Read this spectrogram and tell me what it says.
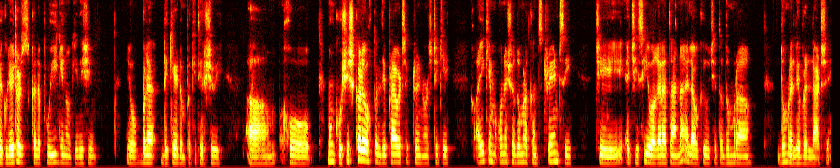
ریګولیټرز کله پوهیږي نو کېدای شي، یو بله ډیکیډ هم پکې تیر شوي خو مونږ کوشش کړی و خپل د پرایویټ سیکټر یونیورسټي کې. آی کې اونې شو دومره کنسټرینټ سي چې ایچ ای سی وغیره ته نه الاو کوي چې ته دومره دومره لیبرل لاړ شي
